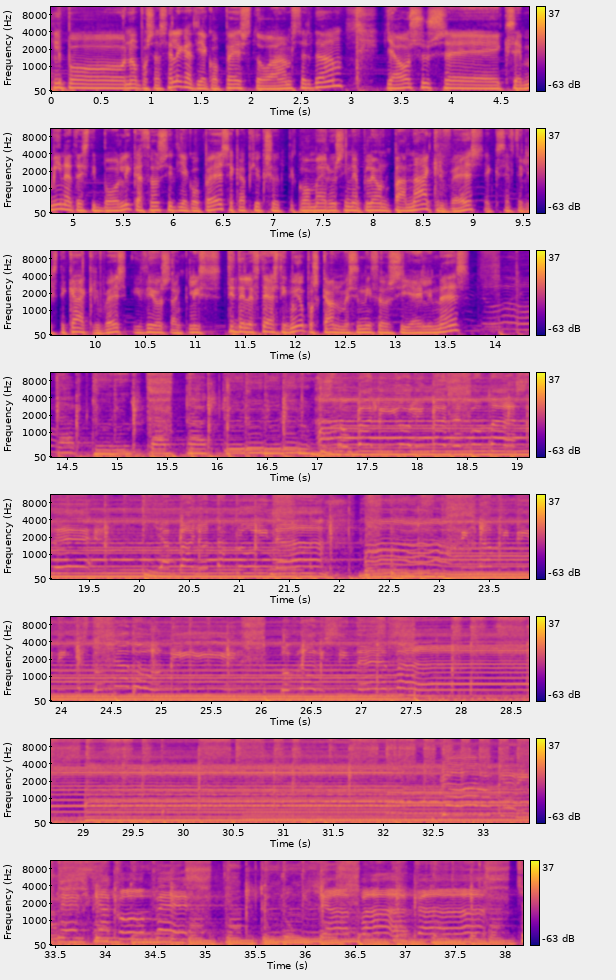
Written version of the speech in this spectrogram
Λοιπόν, όπως σας έλεγα, διακοπές στο Άμστερνταμ. Για όσους ε, ξεμείνατε στην πόλη, καθώς οι διακοπές σε κάποιο εξωτικό μέρος είναι πλέον πανάκριβες, εξευτελιστικά ακριβές, ιδίως αν κλείσεις την τελευταία στιγμή, όπως κάνουμε συνήθως οι Έλληνες. Στο πάλι όλοι μαζευόμαστε Για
